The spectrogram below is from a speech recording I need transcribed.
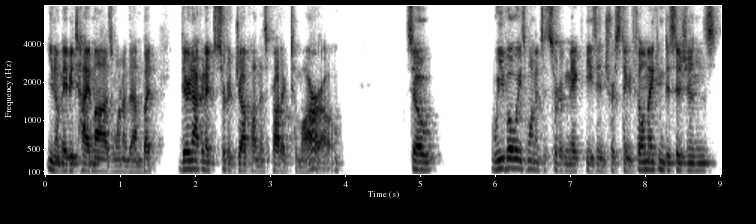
you know, maybe Tzi Ma is one of them, but they're not going to sort of jump on this product tomorrow. So we've always wanted to sort of make these interesting filmmaking decisions.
